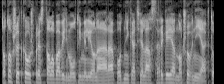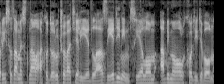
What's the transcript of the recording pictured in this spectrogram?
Toto všetko už prestalo baviť multimilionára, podnikateľa Sergeja Nočovnia, ktorý sa zamestnal ako doručovateľ jedla s jediným cieľom, aby mohol chodiť von.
